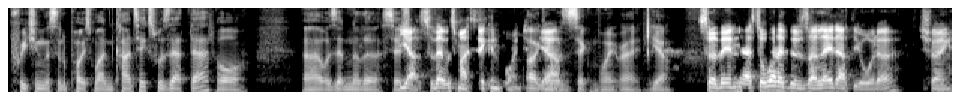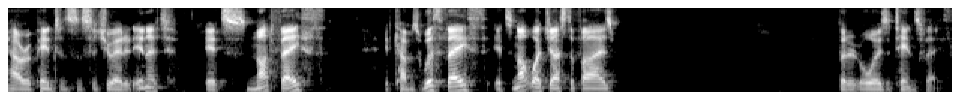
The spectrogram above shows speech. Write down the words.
preaching this in a postmodern context? Was that that, or uh, was that another session? Yeah, so that was my second point. Okay, yeah. that was the second point, right? Yeah. So then, uh, so what I did is I laid out the order, showing how repentance is situated in it. It's not faith; it comes with faith. It's not what justifies, but it always attends faith.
